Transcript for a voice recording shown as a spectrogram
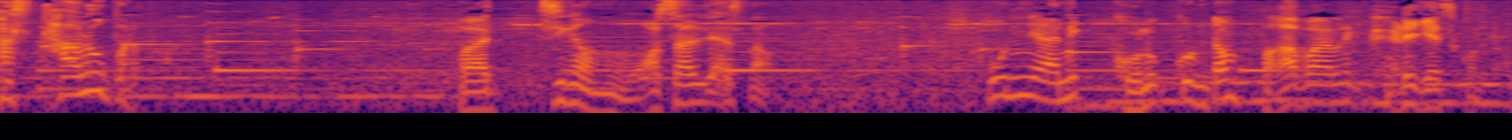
కష్టాలు పడతాం. పచ్చిగా మోసాలు చేస్తాం. పుణ్యాన్ని కొనుక్కుంటాం పాపాలని కడిగేసుకుంటాం.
